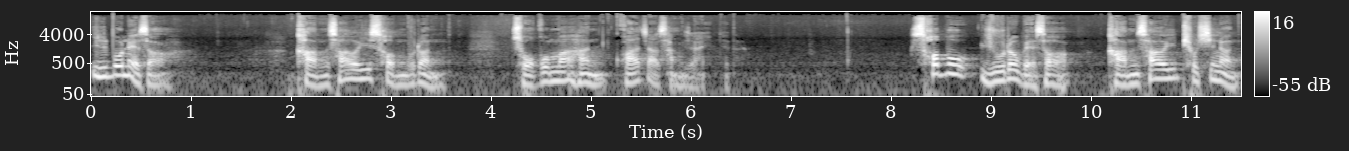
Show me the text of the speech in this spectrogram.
일본에서 감사의 선물은 조그마한 과자 상자입니다. 서부 유럽에서 감사의 표시는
